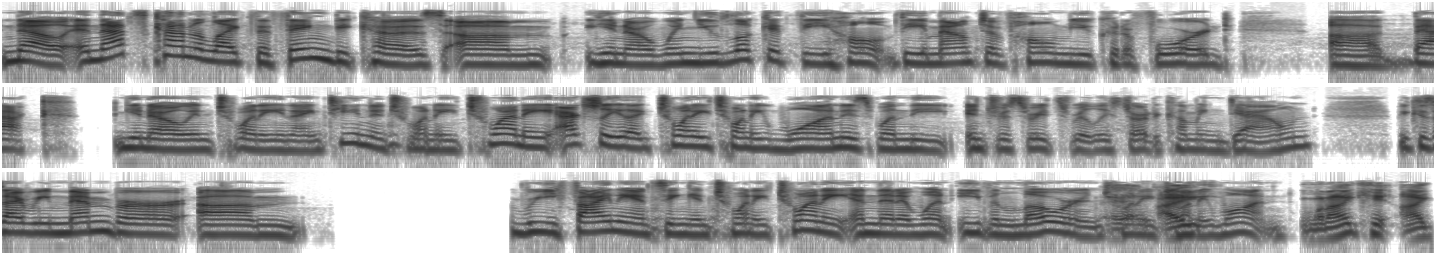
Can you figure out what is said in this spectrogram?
No, and that's kind of like the thing because um, you know, when you look at the home the amount of home you could afford uh back, you know, in 2019 and 2020, actually like 2021 is when the interest rates really started coming down because I remember um refinancing in 2020 and then it went even lower in I- I- 2021. when I came, I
